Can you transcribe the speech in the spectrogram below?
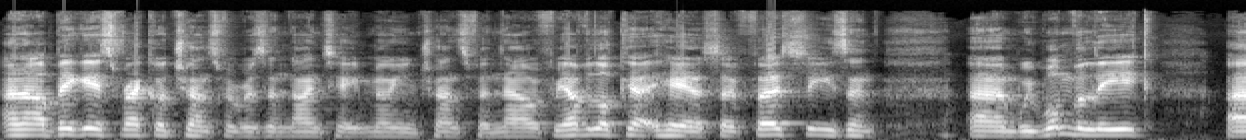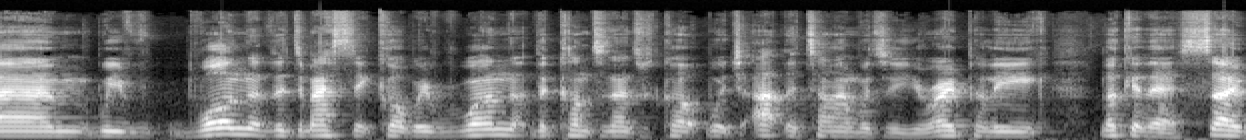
and our biggest record transfer was a 98 million transfer. Now, if we have a look at here, so first season um, we won the league. Um, we won the domestic cup. We've won the Continental Cup, which at the time was the Europa League. Look at this. So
